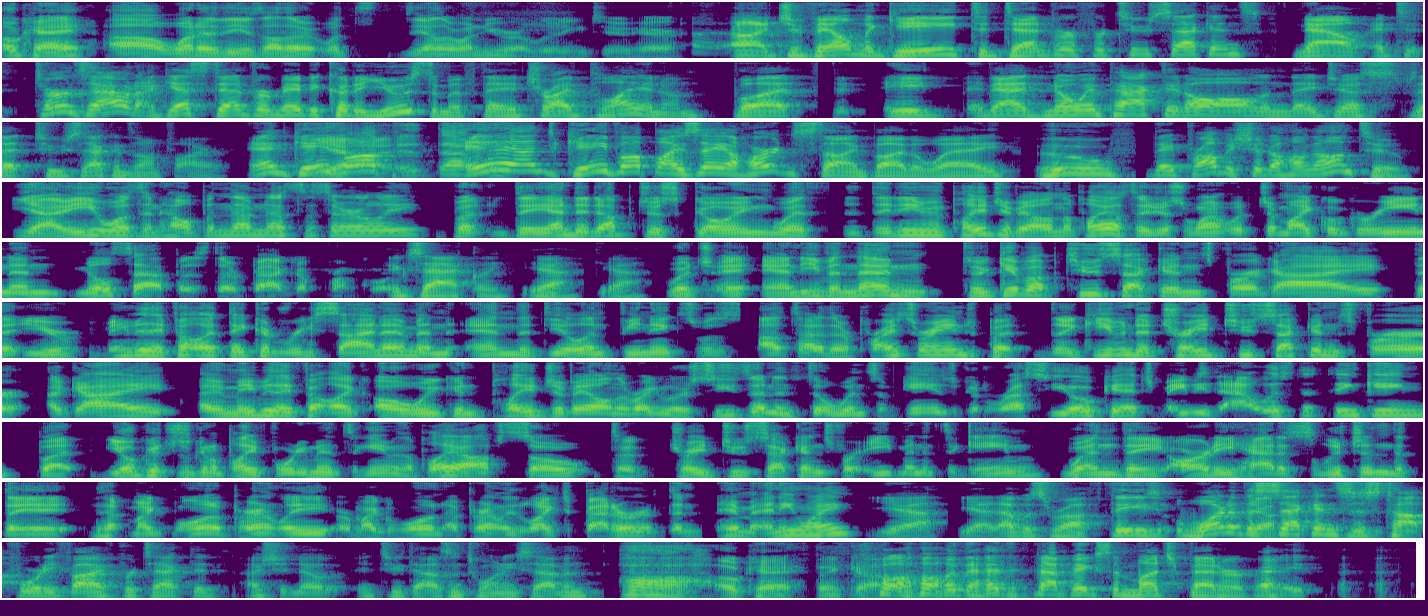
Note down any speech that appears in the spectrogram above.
Okay, uh, what are these other? What's the other one you were alluding to here? uh, JaVale McGee to Denver for two seconds. Now, it t- turns out, I guess Denver maybe could have used him if they had tried playing him, but he it had no impact at all, and they just set two seconds on fire and gave Yeah, up it- and gave up Isaiah Hartenstein, by the way, who they probably should have hung on to. Yeah, I mean, he wasn't helping them necessarily, but they ended up just going with. They didn't even play JaVale in the playoffs. They just went with JaMychal Green and Millsap as their backup front court. Exactly. Yeah. Yeah. Which and even then to give up two seconds for a guy that you're maybe they felt like they could re-sign him and and the deal in Phoenix was outside of their price range, but like even to trade two seconds for a guy, I mean, maybe they felt like oh we can play JaVale in the regular season and still win some games. We could rest Jokic. Maybe that was the thinking, but Jokic was going to play 40 minutes a game in the playoffs, so to trade two seconds for eight minutes a game when they already had a solution that they that Mike Malone apparently or Michael Malone apparently liked better than him anyway. Yeah, yeah, that was rough. These one of the Yeah. seconds is top forty-five protected. I should note in two thousand twenty-seven. Ah, okay, thank God. Oh, that that makes him much better, right?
